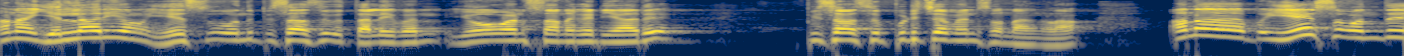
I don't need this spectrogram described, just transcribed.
ஆனால் எல்லாரையும் இயேசு வந்து பிசாசுக்கு தலைவன் யோவான் ஸ்நானகன் யார்? பிசாசு பிடிச்சவன் சொன்னாங்களாம். ஆனால் இப்போ இயேசு வந்து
